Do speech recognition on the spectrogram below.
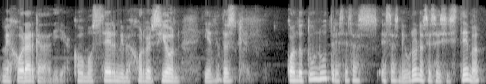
mejorar cada día, cómo ser mi mejor versión. Y entonces, cuando tú nutres esas, esas neuronas, ese sistema,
